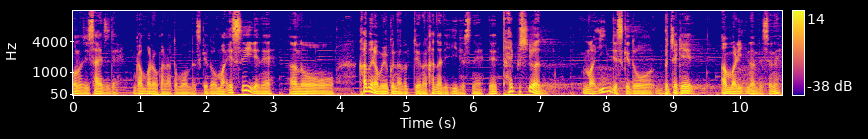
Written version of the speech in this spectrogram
同じサイズで頑張ろうかなと思うんですけど、まあ、SE でね、あのー、カメラも良くなるっていうのはかなりいいですね。で、タイプ C はまあいいんですけど、ぶっちゃけあんまりなんですよね。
